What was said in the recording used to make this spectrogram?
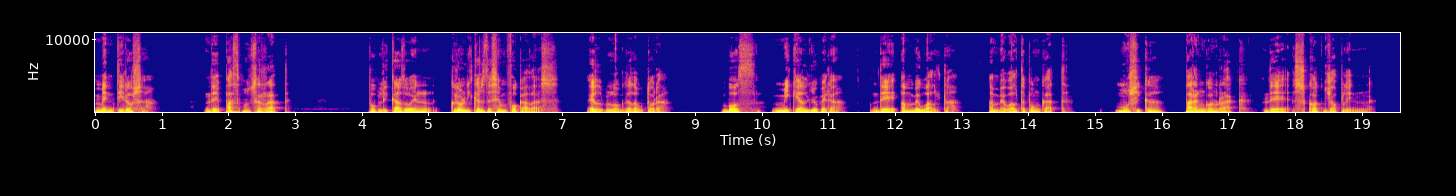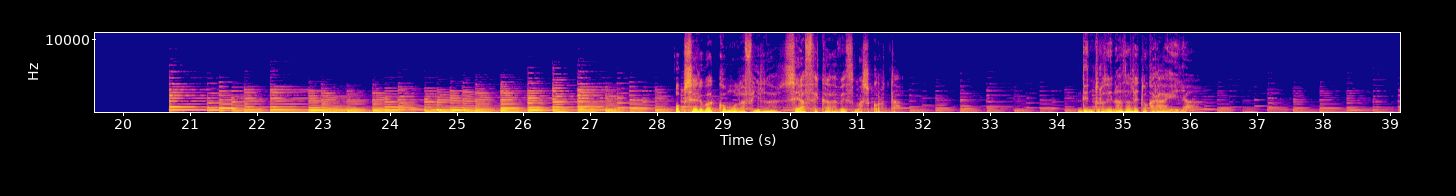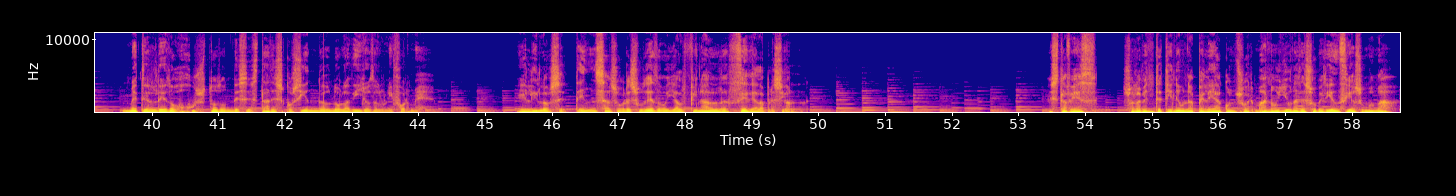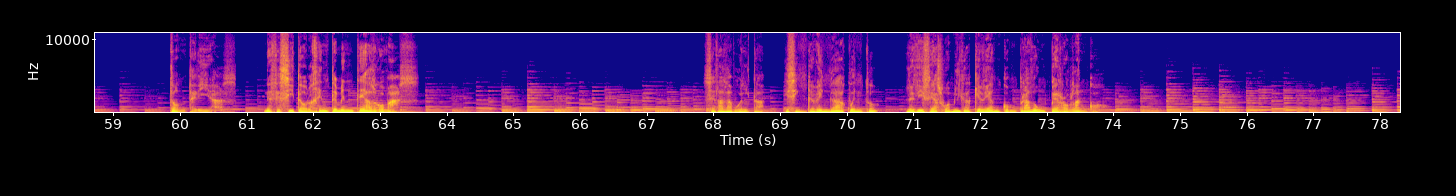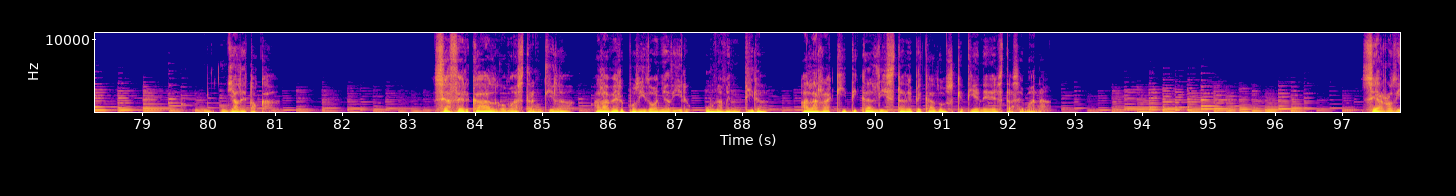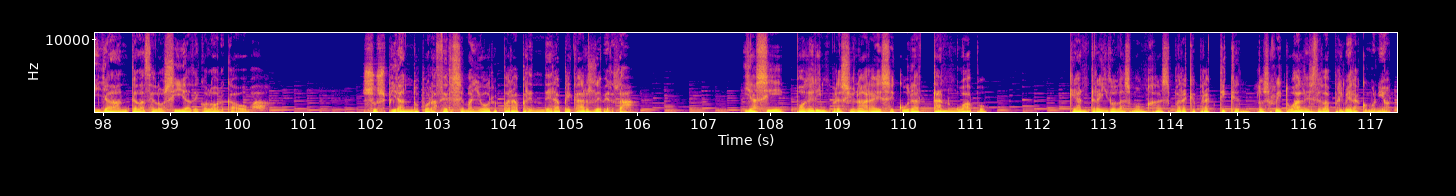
Mentirosa, de Paz Montserrat, publicado en Crónicas Desenfocadas, el blog de la autora. Voz Miquel Llovera, de Ambeu Alta, ambeualta.cat. Música Parangon Rack, de Scott Joplin. Observa cómo la fila se hace cada vez más corta. Dentro de nada le tocará a ella. Mete el dedo justo donde se está descosiendo el dobladillo del uniforme. El hilo se tensa sobre su dedo y al final cede a la presión. Esta vez Solamente tiene una pelea con su hermano y una desobediencia a su mamá. Tonterías. Necesita urgentemente algo más. Se da la vuelta y sin que venga a cuento, le dice a su amiga que le han comprado un perro blanco. Ya le toca se acerca algo más tranquila al haber podido añadir una mentira a la raquítica lista de pecados que tiene esta semana. Se arrodilla ante la celosía de color caoba, suspirando por hacerse mayor para aprender a pecar de verdad y así poder impresionar a ese cura tan guapo que han traído las monjas para que practiquen los rituales de la primera comunión.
